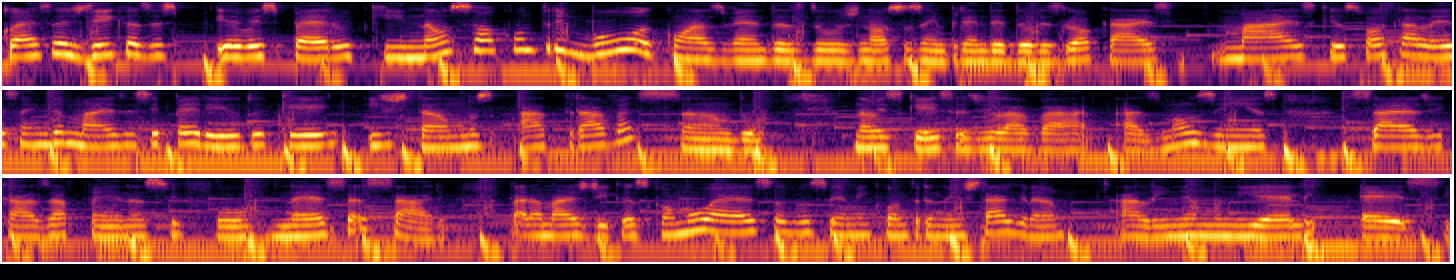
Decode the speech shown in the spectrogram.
Com essas dicas, eu espero que não só contribua com as vendas dos nossos empreendedores locais, mas que os fortaleça ainda mais nesse período que estamos atravessando. Não esqueça de lavar as mãozinhas, saia de casa apenas se for necessário. Para mais dicas como essa, você me encontra no Instagram, Aline S.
